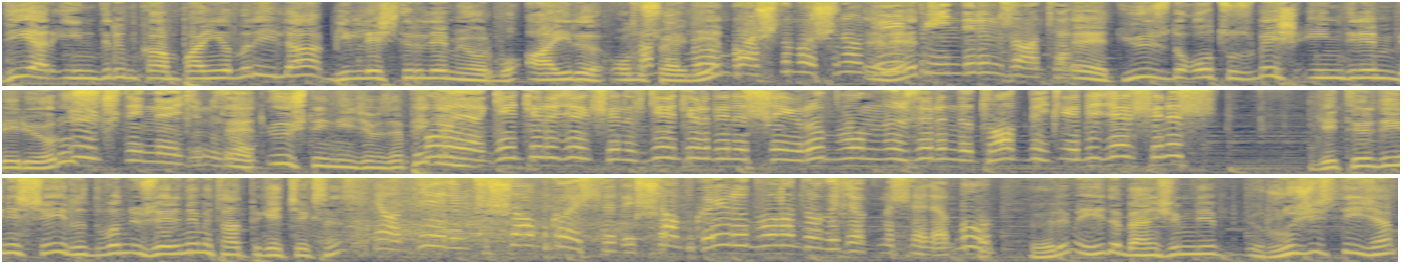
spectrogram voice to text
Diğer indirim kampanyalarıyla birleştirilemiyor bu ayrı onu Tabii söyleyeyim. bu başlı başına büyük Evet. bir indirim zaten. Evet %35 indirim veriyoruz. 3 dinleyicimize. Evet 3 dinleyicimize. Peki Buraya getireceksiniz. Getirdiğiniz şeyi Rıdvan'ın üzerinde tatbik edeceksiniz. getirdiğiniz şeyi Rıdvan'ın üzerine mi tatbik edeceksiniz? Ya diyelim ki şapka istedik. Şapkayı Rıdvan'a takacak mesela bu. Öyle mi? İyi de ben şimdi ruj isteyeceğim.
